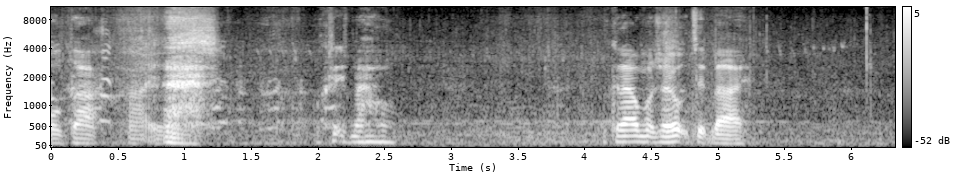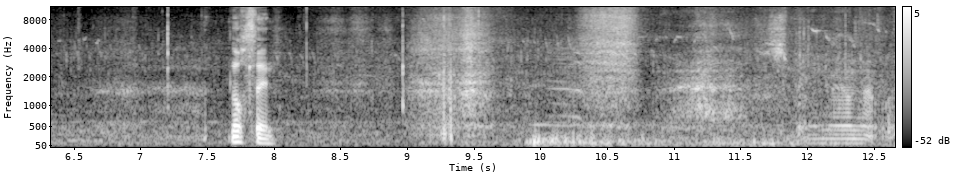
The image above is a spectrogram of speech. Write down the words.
killed that. That is. Look at. Look at how much I hooked it by. Nothing. spinning around that way.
